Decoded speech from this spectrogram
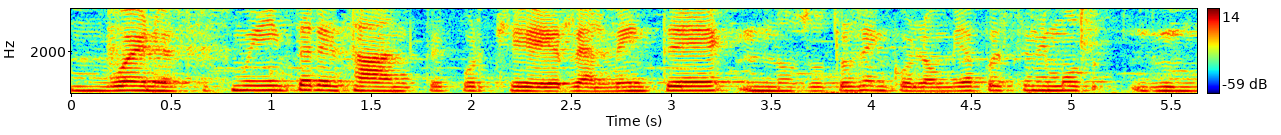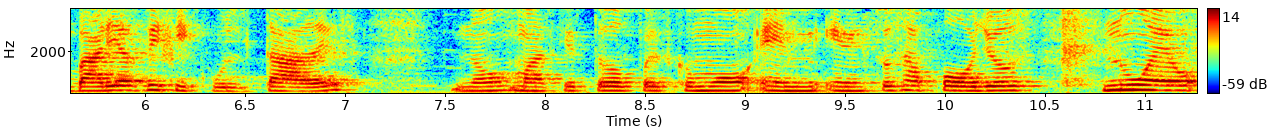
Bueno, esto es muy interesante porque realmente nosotros en Colombia pues tenemos varias dificultades ¿no? Más que todo, pues como en, en estos apoyos nuevos,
